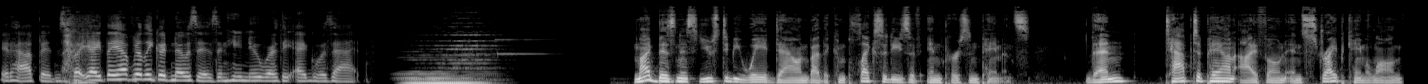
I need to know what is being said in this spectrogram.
it happens, but yeah, they have really good noses, and he knew where the egg was at. My business used to be weighed down by the complexities of in person payments. Then, Tap to Pay on iPhone and Stripe came along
